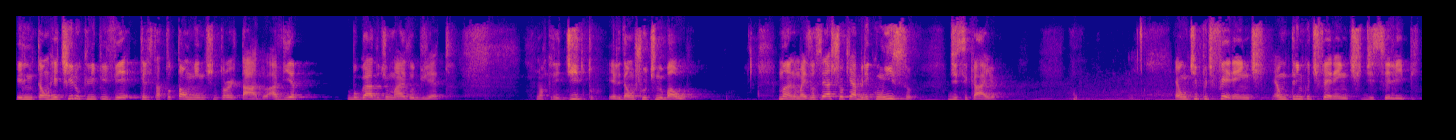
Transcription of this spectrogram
Ele então retira o clipe e vê que ele está totalmente entortado. Havia bugado demais o objeto. Não acredito! Ele dá um chute no baú. Mano, mas você achou que ia abrir com isso? Disse Caio. É um tipo diferente, é um trinco diferente, disse Felipe.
